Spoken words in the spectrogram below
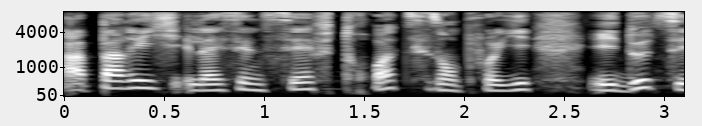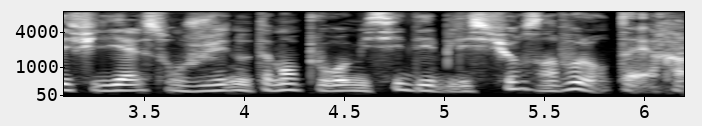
à Paris. La SNCF, trois de ses employés et deux de ses filiales sont jugés notamment pour homicide et blessures involontaires.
